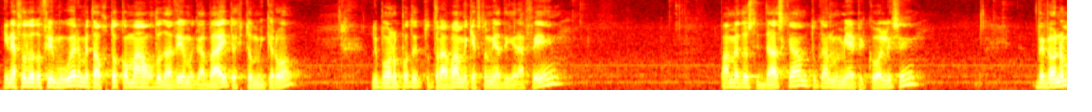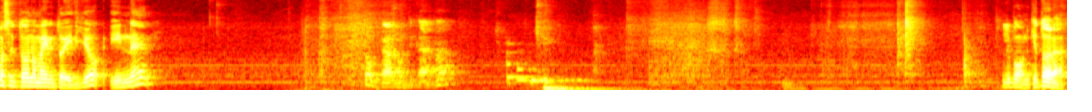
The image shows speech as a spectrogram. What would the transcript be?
Είναι αυτό εδώ το firmware με τα 8,82 MB, το έχει το μικρό. Λοιπόν, οπότε το τραβάμε και αυτό μια αντιγραφή. Πάμε εδώ στην Dashcam, του κάνουμε μια επικόλληση. Βεβαιωνόμαστε ότι το όνομα είναι το ίδιο. Είναι... Το βγάζουμε από την κάρτα. Λοιπόν, και τώρα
